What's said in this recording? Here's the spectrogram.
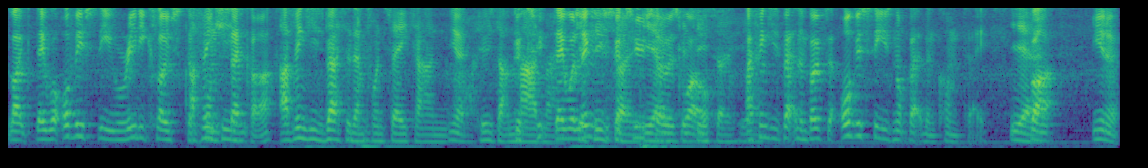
like they were obviously really close to I Fonseca. I think he's better than Fonseca and Yeah. oh, who's that Gattu- madman? they were linked to Gattuso, Gattuso yeah, as well. Gattuso. I think he's better than both. Obviously, he's not better than Conte. yeah. But you know,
